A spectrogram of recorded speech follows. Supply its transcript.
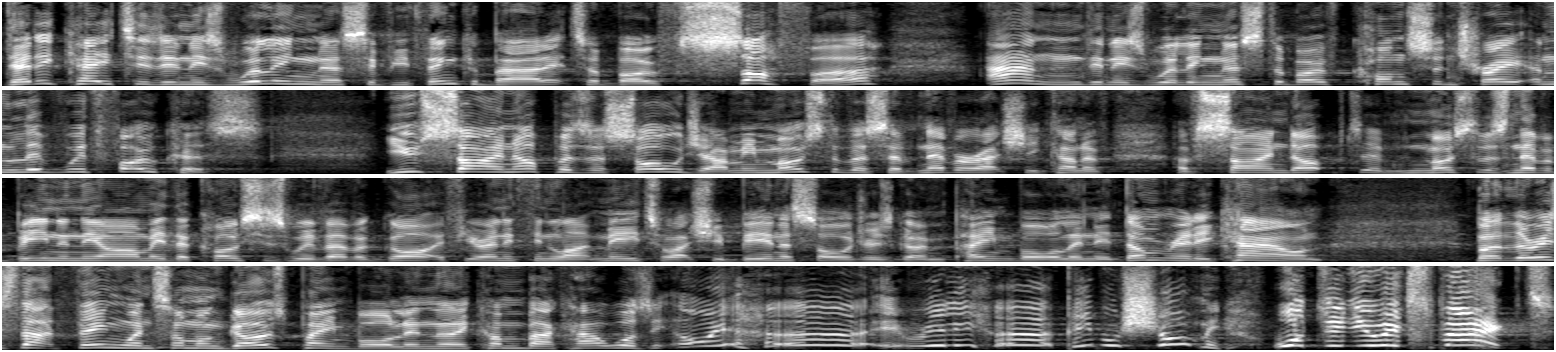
dedicated in his willingness, if you think about it, to both suffer and in his willingness to both concentrate and live with focus. You sign up as a soldier. I mean, most of us have never actually kind of have signed up. To, most of us never been in the army. The closest we've ever got, if you're anything like me, to actually being a soldier is going paintballing. It doesn't really count. But there is that thing when someone goes paintballing and they come back, how was it? Oh, it hurt. It really hurt. People shot me. What did you expect?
